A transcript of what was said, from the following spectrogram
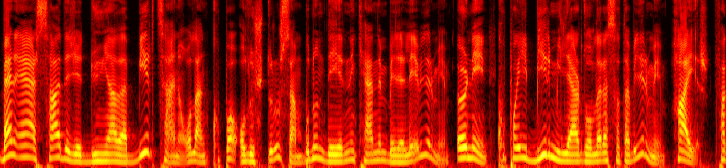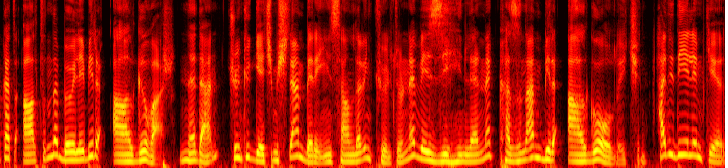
Ben eğer sadece dünyada bir tane olan kupa oluşturursam bunun değerini kendim belirleyebilir miyim? Örneğin kupayı 1 milyar dolara satabilir miyim? Hayır. Fakat altında böyle bir algı var. Neden? Çünkü geçmişten beri insanların kültürüne ve zihinlerine kazınan bir algı olduğu için. Hadi diyelim ki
